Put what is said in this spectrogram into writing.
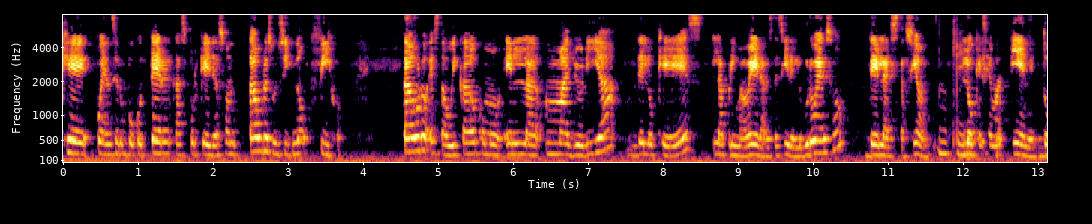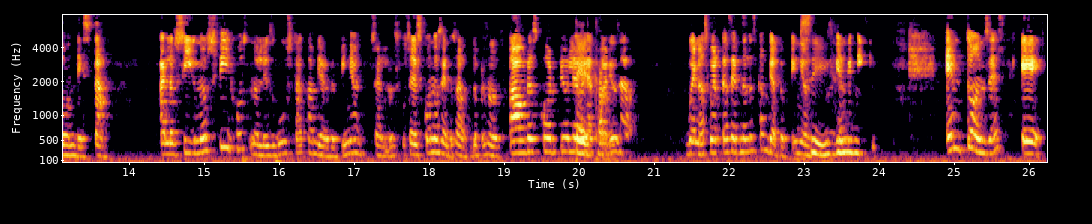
que pueden ser un poco tercas porque ellas son, Tauro es un signo fijo. Tauro está ubicado como en la mayoría de lo que es la primavera, es decir, el grueso de la estación, lo que se mantiene, dónde está. a los signos fijos no les gusta cambiar de opinión. O sea, ustedes conocen, o sea, la persona Tauro, Escorpio, Leo y Acuario, o sea, buena suerte hacernos cambiar de opinión. Sí. Es bien difícil. Entonces, eh,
